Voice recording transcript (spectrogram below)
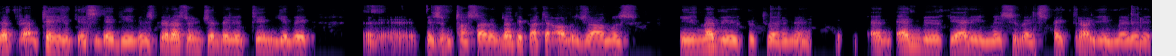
Deprem tehlikesi dediğimiz biraz önce belirttiğim gibi bizim tasarımda dikkate alacağımız ivme büyüklüklerini, en, en büyük yer ilmesi ve spektral ilmeleri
